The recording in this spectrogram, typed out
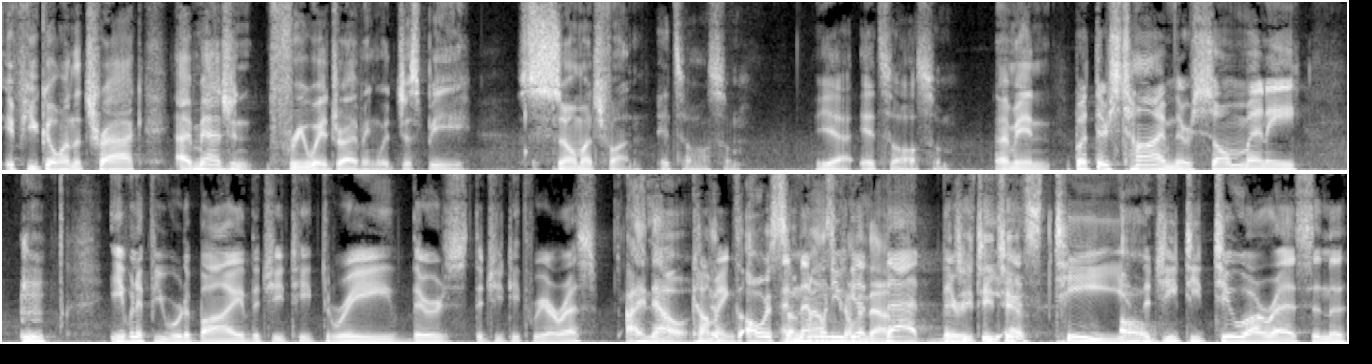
if you go on the track, I imagine freeway driving would just be so much fun. It's awesome. Yeah, it's awesome. I mean, But there's time. There's so many. even if you were to buy the GT3, there's the GT3 RS I know coming. It's always something and then when you get down. that, there's the, GT2. ST and Oh. the GT2 RS, and the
